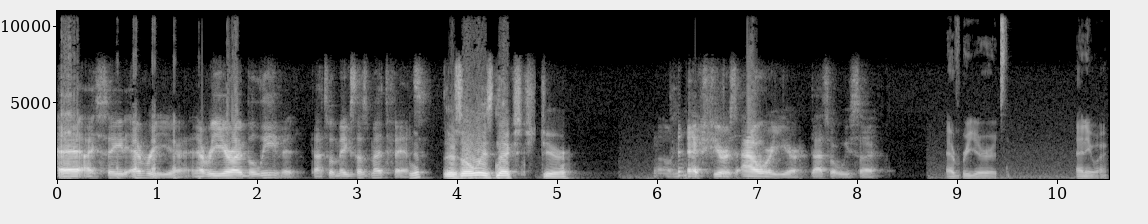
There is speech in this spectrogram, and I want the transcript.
Uh, I say it every year, and every year I believe it. That's what makes us Met fans. Yep. There's always next year. Oh, next year is our year. That's what we say. Every year is. Anyway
